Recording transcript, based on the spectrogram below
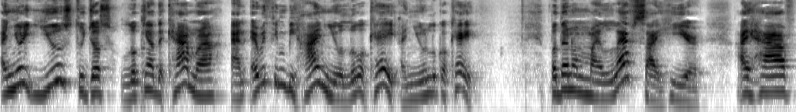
and you're used to just looking at the camera and everything behind you look okay and you look okay. But then on my left side here, I have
